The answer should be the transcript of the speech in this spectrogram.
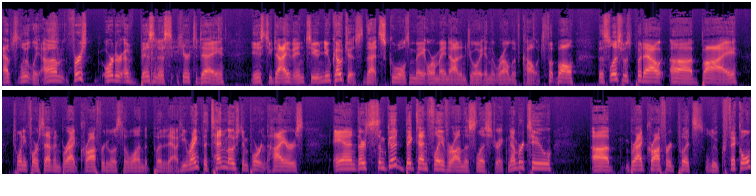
Absolutely. Um, first order of business here today is to dive into new coaches that schools may or may not enjoy in the realm of college football. This list was put out uh, by 24 7 Brad Crawford, was the one that put it out. He ranked the 10 most important hires, and there's some good Big Ten flavor on this list, Drake. Number two, uh, Brad Crawford puts Luke Fickell,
